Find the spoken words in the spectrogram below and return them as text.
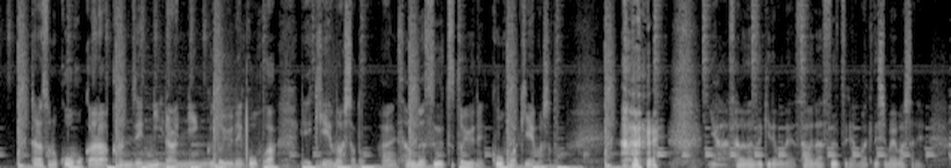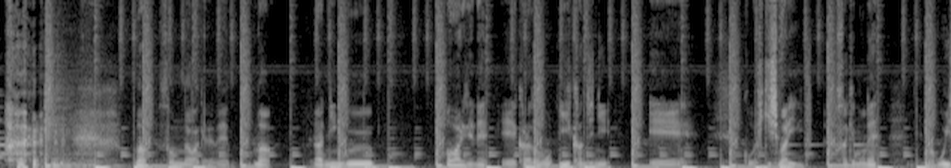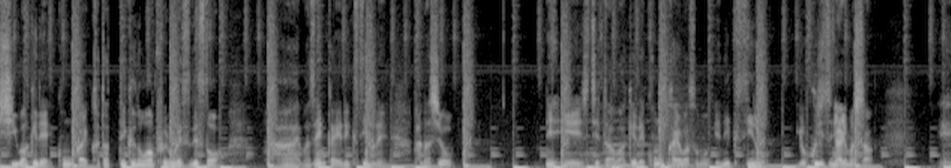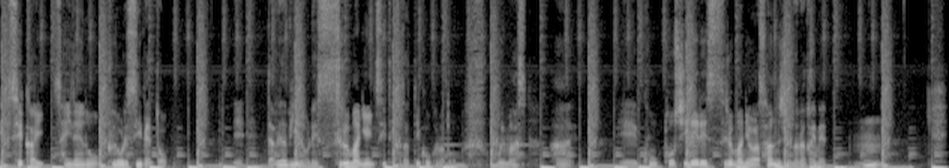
ただその候補から完全にランニングというね候補が、えー、消えましたと、はい、サウナスーツというね候補が消えましたと。いやサウナ好きでもねサウナスーツには負けてしまいましたね。まあそんなわけでね。まあランニング終わりでね、えー、体もいい感じに、えー、こう引き締まりお酒もね、まあ、美味しいわけで今回語っていくのはプロレスですとはい、まあ、前回 NXT のね話をね、えー、してたわけで今回はその NXT の翌日にありました、え、世界最大のプロレスイベント、ね、WWE のレッスルマニアについて語っていこうかなと思います。はい。えー、今年でレッスルマニアは37回目。うん。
